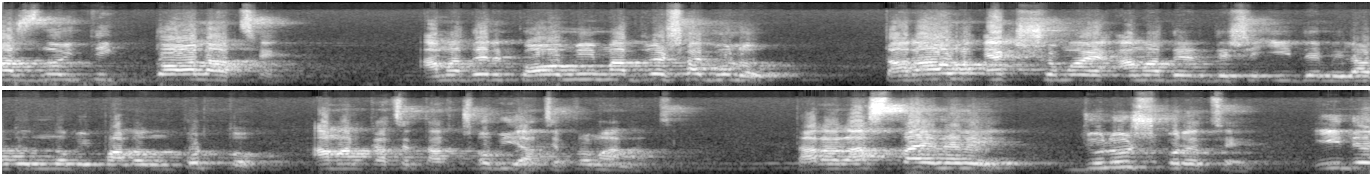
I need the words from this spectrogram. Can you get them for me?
রাজনৈতিক দল আছে, আমাদের কওমি মাদ্রাসাগুলো, তারাও এক সময় আমাদের দেশে ঈদে মিলাদুন নবী পালন করত। আমার কাছে তার ছবি আছে, প্রমাণ আছে। তারা রাস্তায় নেমে জুলুস করেছে, ঈদে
